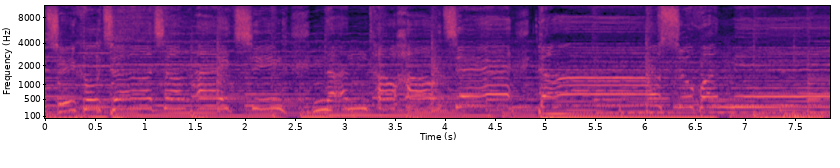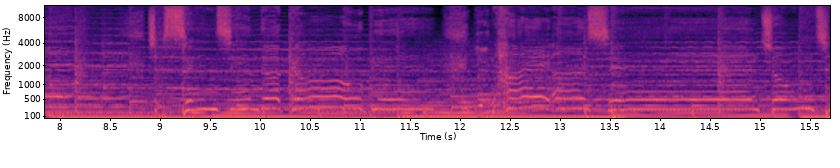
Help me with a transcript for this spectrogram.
最后这场爱情难逃浩劫，倒数幻灭，这咸咸的告别，沿海岸线终结。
